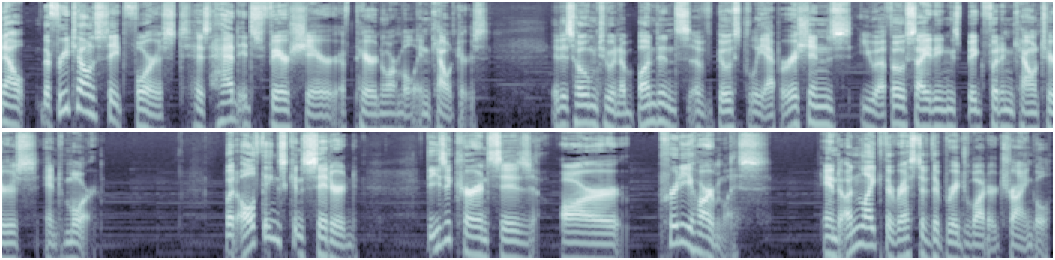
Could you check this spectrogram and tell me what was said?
Now, the Freetown State Forest has had its fair share of paranormal encounters. It is home to an abundance of ghostly apparitions, UFO sightings, Bigfoot encounters, and more. But all things considered, these occurrences are pretty harmless. And unlike the rest of the Bridgewater Triangle,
